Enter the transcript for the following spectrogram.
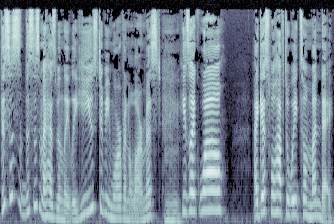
"This is this is my husband lately. He used to be more of an alarmist. Mm-hmm. He's like, well, I guess we'll have to wait till Monday."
